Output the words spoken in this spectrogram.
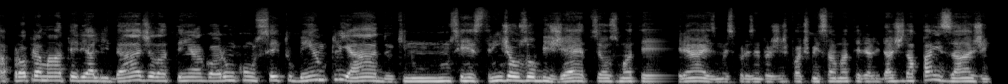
a própria materialidade ela tem agora um conceito bem ampliado, que não, não, se restringe aos objetos, aos materiais, mas, por exemplo, a gente pode pensar a materialidade da paisagem,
